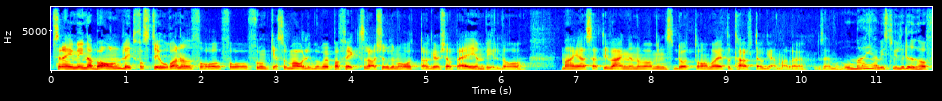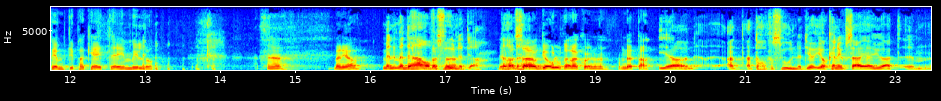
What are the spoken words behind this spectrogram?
Sen är ju mina barn lite för stora nu för, för att funka som alibi. Det var perfekt sådär 2008 att gå och köpa EM-bilder. Och Maja satt i vagnen och var min dotter hon var ett och ett halvt år gammal. Och sa Åh Maja, visst ville du ha 50 paket EM-bilder? eh, men ja. Men, men det här har försvunnit ja. Det ja vad säger Goal-redaktionen om detta? Ja, att, att det har försvunnit. Jag, jag kan nog säga ju att um,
